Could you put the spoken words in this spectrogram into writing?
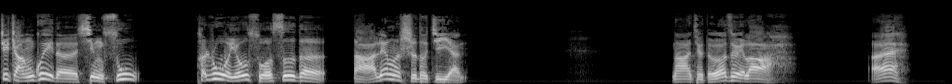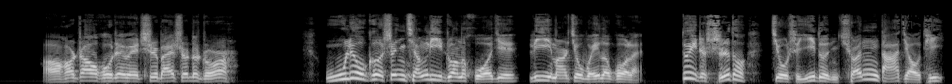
这掌柜的姓苏，他若有所思的打量了石头几眼，那就得罪了。哎，好好招呼这位吃白食的主儿。五六个身强力壮的伙计立马就围了过来，对着石头就是一顿拳打脚踢。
